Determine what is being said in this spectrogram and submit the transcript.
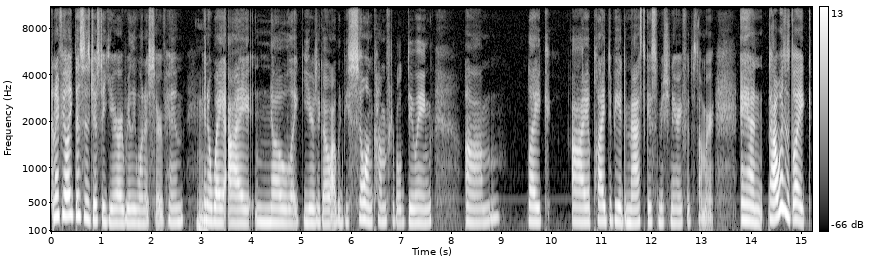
and I feel like this is just a year I really want to serve him Hmm. in a way I know like years ago I would be so uncomfortable doing. Um, like I applied to be a Damascus missionary for the summer, and that was like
